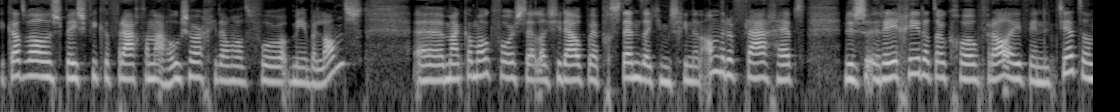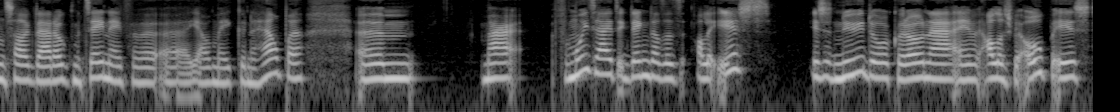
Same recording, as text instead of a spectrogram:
ik had wel een specifieke vraag van, nou, hoe zorg je dan wat voor wat meer balans? Uh, maar ik kan me ook voorstellen als je daarop hebt gestemd dat je misschien een andere vraag hebt. Dus reageer dat ook gewoon vooral even in de chat. Dan zal ik daar ook meteen even uh, jou mee kunnen helpen. Um, maar vermoeidheid, ik denk dat het allereerst is het nu door corona en alles weer open is,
